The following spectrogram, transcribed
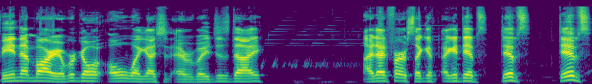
Me and that Mario, we're going. Oh my gosh! Did everybody just die? I died first. I get. I get dibs. Dibs. Dibs.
